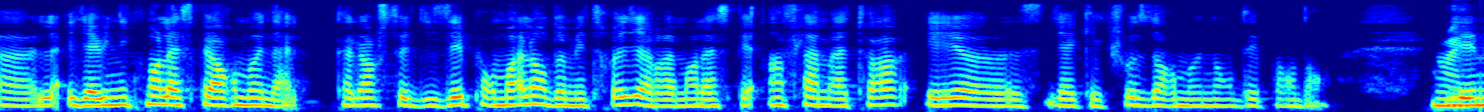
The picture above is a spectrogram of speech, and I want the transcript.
il y a uniquement l'aspect hormonal. Tout à l'heure, je te disais, pour moi, l'endométriose, il y a vraiment l'aspect inflammatoire et euh, il y a quelque chose d'hormonant dépendant. Les,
